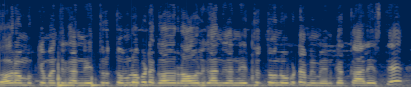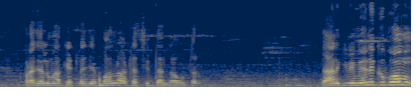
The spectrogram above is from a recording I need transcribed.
గౌరవ ముఖ్యమంత్రి గారి నేతృత్వం లోపల గౌరవ రాహుల్ గాంధీ గారి నేతృత్వం లోపల మేము వెనుక కాలేస్తే ప్రజలు మాకు ఎట్లా చెప్పాలో అట్లా సిద్ధంగా ఉంటారు. దానికి మేము వెనుక పోము.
